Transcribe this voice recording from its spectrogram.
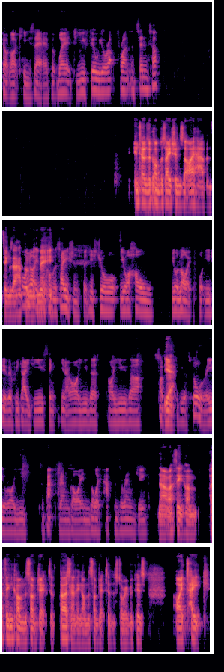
Felt like he's there, but where do you feel you're up front and centre? In terms of conversations that I have and things that happen Or not with me, conversations, but just your your whole your life, what you do every day. Do you think you know? Are you the are you the subject Yeah. of your story, or are you the background guy and life happens around you. No, I think I'm. I think I'm the subject of personally. I think I'm the subject of the story because I take.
